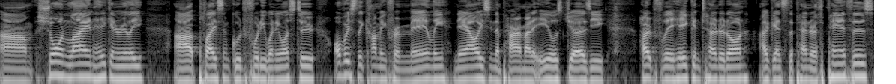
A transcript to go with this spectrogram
Um, Shaun Lane, he can really uh, play some good footy when he wants to. Obviously, coming from Manly, now he's in the Parramatta Eels jersey. Hopefully, he can turn it on against the Penrith Panthers.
